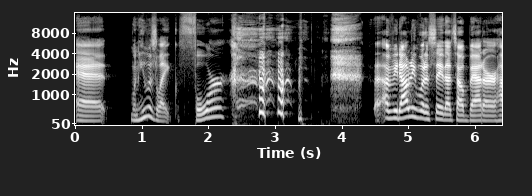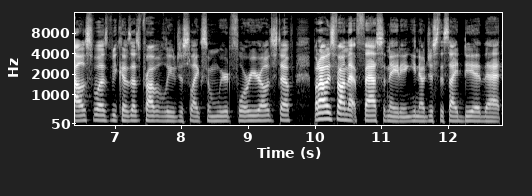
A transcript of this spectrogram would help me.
at when he was like four. I mean, I don't even want to say that's how bad our house was because that's probably just like some weird four year old stuff. But I always found that fascinating, you know, just this idea that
